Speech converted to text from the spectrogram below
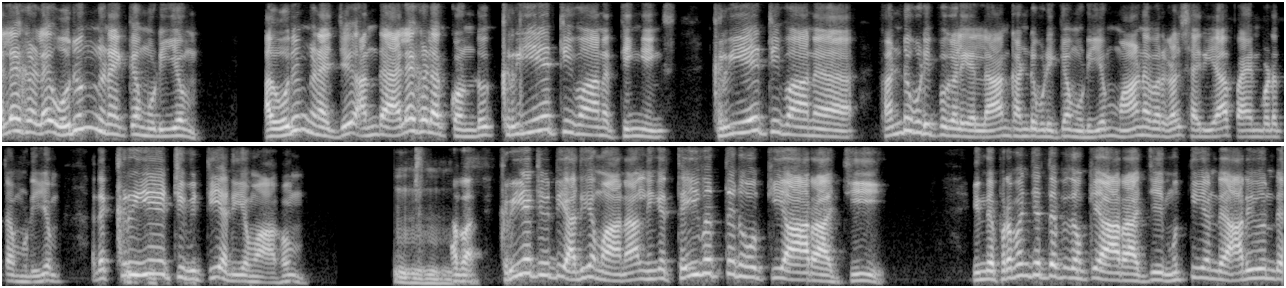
அலைகளை ஒருங்கிணைக்க முடியும். அது ஒருங்கிணைச்சு அந்த அலைகளை கொண்டு கிரியேட்டிவான திங்கிங்ஸ் கிரியேட்டிவான கண்டுபிடிப்புகளை எல்லாம் கண்டுபிடிக்க முடியும். மாணவர்கள் சரியா பயன்படுத்த முடியும். அந்த கிரியேட்டிவிட்டி அதிகமாகும். ம். அப்ப கிரியேட்டிவிட்டி அதிகமானால் நீங்க தெய்வத்தை நோக்கி ஆராய்ச்சி. இந்த பிரபஞ்சத்தை நோக்கி ஆராய்ச்சி முத்தி என்ற அறிவுன்ற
